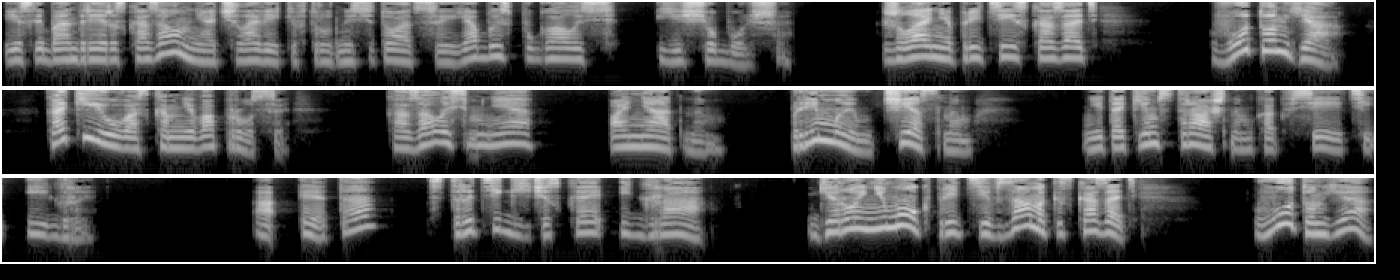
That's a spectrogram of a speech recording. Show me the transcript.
Если бы Андрей рассказал мне о человеке в трудной ситуации, я бы испугалась еще больше. Желание прийти и сказать «Вот он я, какие у вас ко мне вопросы?» казалось мне понятным, прямым, честным, не таким страшным, как все эти игры. А это стратегическая игра — Герой не мог прийти в замок и сказать «Вот он я».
